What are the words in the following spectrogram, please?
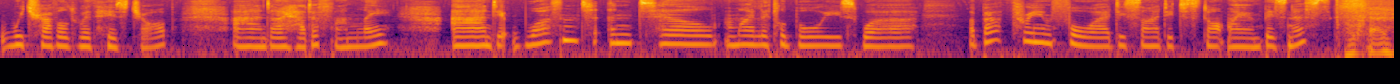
we travelled with his job, and I had a family. And it wasn't until my little boys were about three and four, I decided to start my own business. Okay.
